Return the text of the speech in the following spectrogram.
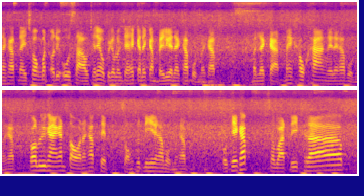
นะครับในช่องวัดออดิโอซาวชาแนลเป็นกำลังใจให้กันและกันไปเรื่อยนะครับผมนะครับบรรยากาศไม่เข้าข้างเลยนะครับผมนะครับก็ลุยงานกันต่อนะครับเสร็จ 2 ชุดนี้นะครับผมนะครับโอเคครับ สวัสดีครับ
